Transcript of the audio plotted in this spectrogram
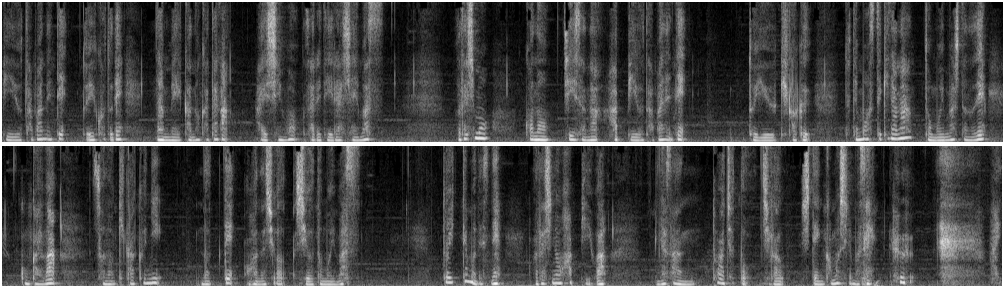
ピーを束ねてということで何名かの方が配信をされていらっしゃいます。私もこの小さなハッピーを束ねてという企画とても素敵だなと思いましたので今回はその企画に乗ってお話をしようと思います。と言ってもですね、私のハッピーは皆さんとはちょっと違う視点かもしれません。はい。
